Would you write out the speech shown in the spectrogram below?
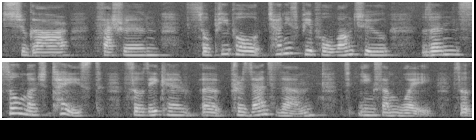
sugar, fashion, so people, Chinese people want to learn so much taste so they can uh, present them in some way. So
